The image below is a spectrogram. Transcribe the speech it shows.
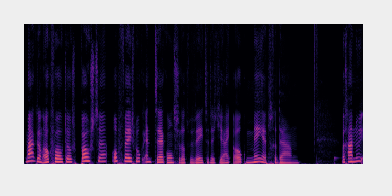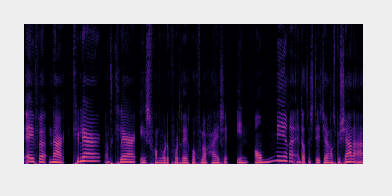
maak dan ook foto's, posten op Facebook en tag ons, zodat we weten dat jij ook mee hebt gedaan. We gaan nu even naar Claire, want Claire is verantwoordelijk voor het regenboogvlag hijsen in Almere. En dat is dit jaar een speciale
